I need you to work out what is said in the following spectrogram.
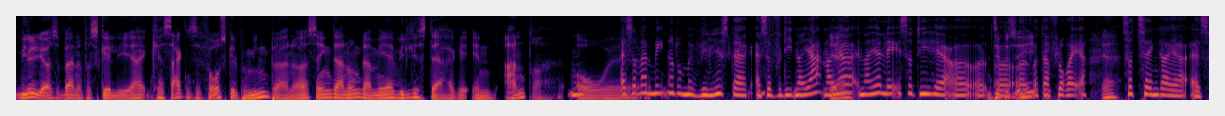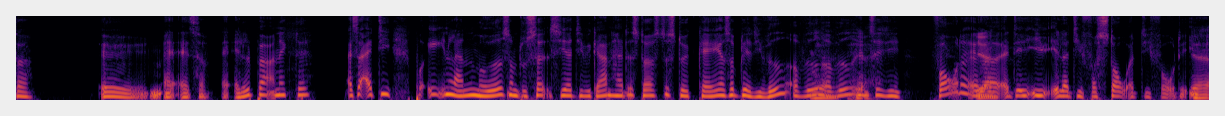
vildt også, at børn er forskellige. Jeg kan sagtens se forskel på mine børn også. Ikke? Der er nogen, der er mere viljestærke end andre. Mm. Og, øh... Altså, hvad mener du med viljestærk? Altså, fordi når jeg, når ja. jeg, når jeg læser de her, og, og, og, og, og der florerer, ja. så tænker jeg, altså, øh, altså, er alle børn ikke det? Altså, at de på en eller anden måde, som du selv siger, de vil gerne have det største stykke kage, og så bliver de ved og ved ja, og ved, ja. indtil de får det, eller, ja. er det, eller de forstår, at de får det. Ja,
